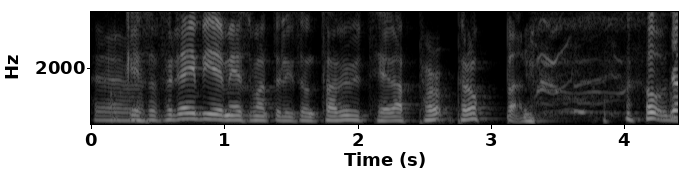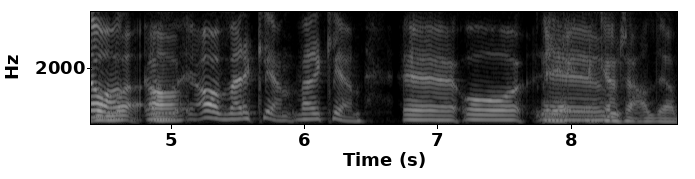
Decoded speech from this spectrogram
Eh, Okej, så för dig blir det mer som att du liksom tar ut hela pro- proppen? Ja, bara- ja. Ja, verkligen. verkligen. Eh, och, Men jag, jag eh, kanske aldrig har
